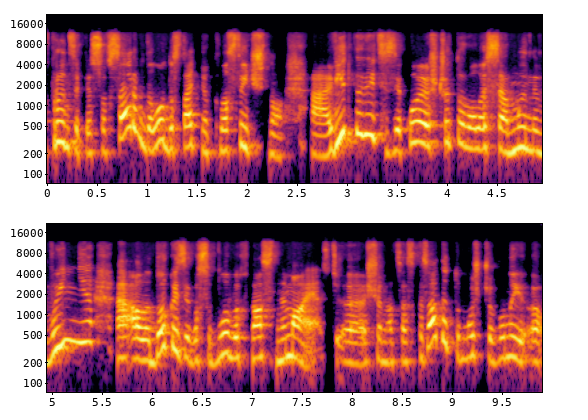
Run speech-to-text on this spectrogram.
в принципі SoftServe дало достатньо класичну відповідь, з якою щитувалося ми не винні, але доказів особливих в нас немає. Е, що на це сказати, тому що вони е,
